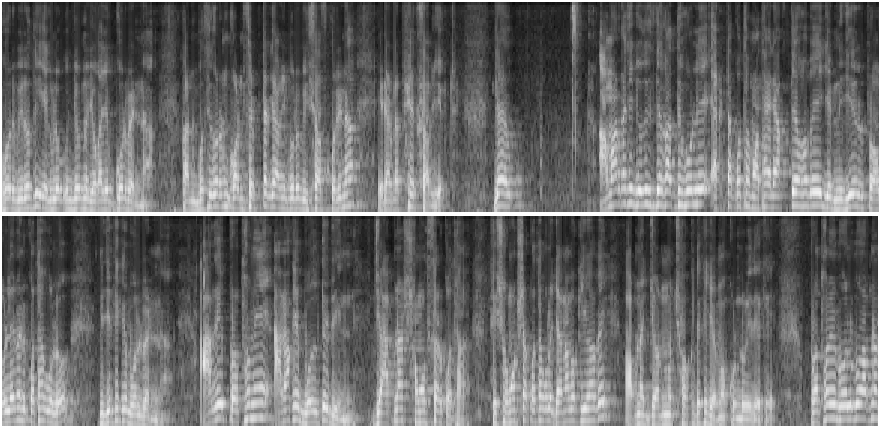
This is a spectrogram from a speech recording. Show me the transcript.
ঘোর বিরোধী, এগুলোর জন্য যোগাযোগ করবেন না। কারণ বসীকরণ কনসেপ্টটাকে আমি পুরো বিশ্বাস করি না, এটা একটা ফেক সাবজেক্ট যাই হোক, আমার কাছে জ্যোতিষ দেখাতে হলে একটা কথা মাথায় রাখতে হবে যে নিজের প্রবলেমের কথাগুলো নিজে থেকে বলবেন না। আগে প্রথমে আমাকে বলতে দিন যে আপনার সমস্যার কথা। সেই সমস্যার কথাগুলো জানাব কীভাবে? আপনার জন্ম ছক দেখে, জন্মকুণ্ডলী দেখে। প্রথমে বলব আপনার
